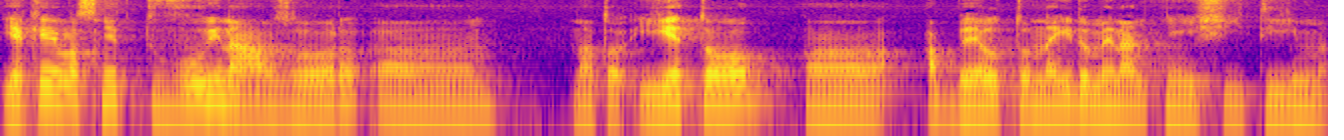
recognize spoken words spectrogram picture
jaký je vlastně tvůj názor uh, na to? Je to uh, a byl to nejdominantnější tým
